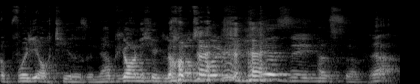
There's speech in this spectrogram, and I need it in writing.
Obwohl die auch Tiere sind. Da habe ich auch nicht geglaubt. Obwohl die hier sind. Achso. Ja.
